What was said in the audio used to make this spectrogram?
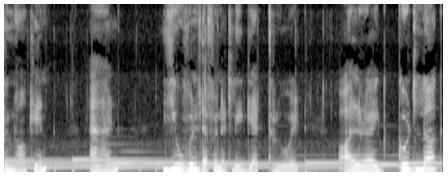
to knock in and you will definitely get through it. All right good luck.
